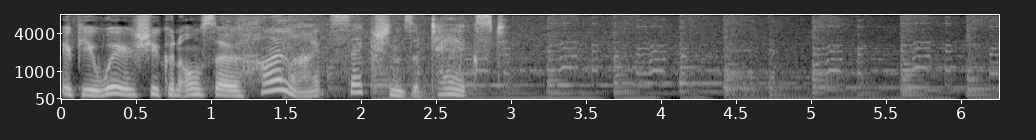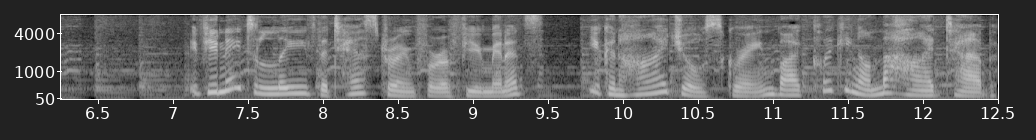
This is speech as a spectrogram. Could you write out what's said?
If you wish, you can also highlight sections of text. If you need to leave the test room for a few minutes, you can hide your screen by clicking on the Hide tab.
